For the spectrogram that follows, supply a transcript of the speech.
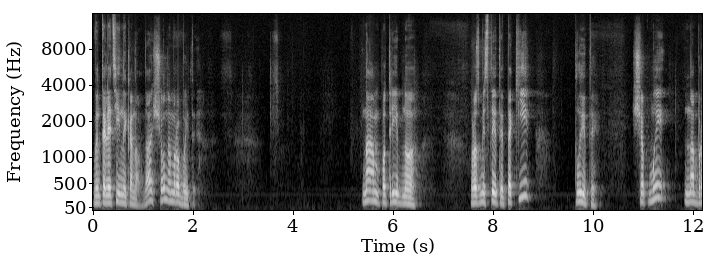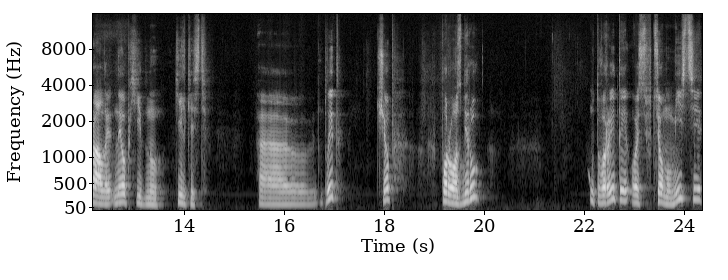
вентиляційний канал. Да? Що нам робити? Нам потрібно розмістити такі плити, щоб ми набрали необхідну кількість е, плит, щоб по розміру утворити ось в цьому місці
